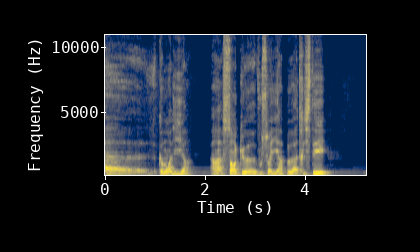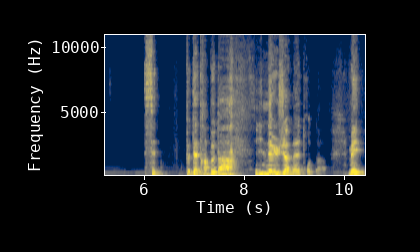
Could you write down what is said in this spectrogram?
euh, comment dire, hein, sans que vous soyez un peu attristé, c'est peut-être un peu tard. Il n'est jamais trop tard. Mais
